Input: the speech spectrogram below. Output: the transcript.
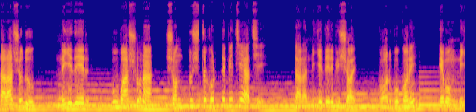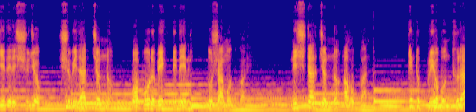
তারা শুধু নিজেদের কুবাসনা সন্তুষ্ট করতে বেঁচে আছে। তারা নিজেদের বিষয় গর্ব করে এবং নিজেদের সুযোগ সুবিধার জন্য অপর ব্যক্তিদের তোষামত করে। নিষ্ঠার জন্য আহ্বান। কিন্তু প্রিয় বন্ধুরা,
